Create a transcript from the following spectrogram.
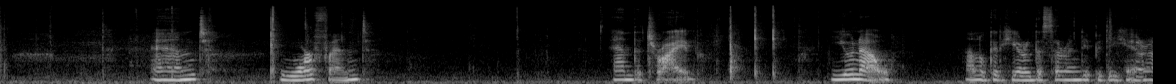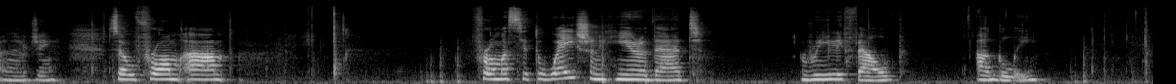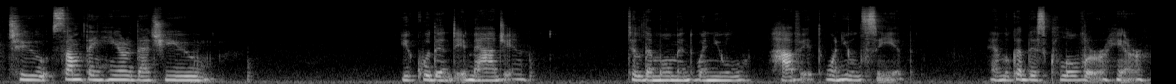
And orphaned and the tribe. You know. And look at here the serendipity here energy. So from um, from a situation here that really felt ugly to something here that you you couldn't imagine till the moment when you'll have it, when you'll see it. And look at this clover here.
